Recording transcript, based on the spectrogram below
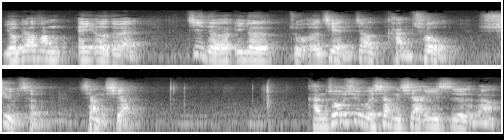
游标放 A 二，对不对？记得一个组合键叫 Ctrl Shift 向下，Ctrl Shift 向下意思就是怎么样？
